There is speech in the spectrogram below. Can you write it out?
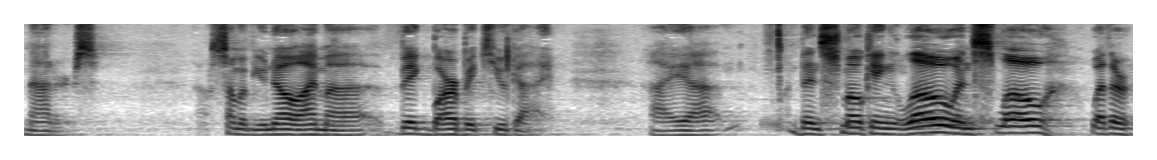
matters. Some of you know I'm a big barbecue guy. I've uh, been smoking low and slow, whether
